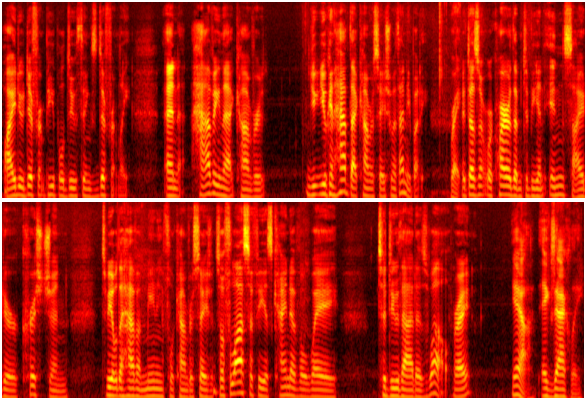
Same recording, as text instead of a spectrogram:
why do different people do things differently, and having that conver, you, you can have that conversation with anybody. Right. It doesn't require them to be an insider Christian to be able to have a meaningful conversation. So philosophy is kind of a way to do that as well, right? Yeah, exactly.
